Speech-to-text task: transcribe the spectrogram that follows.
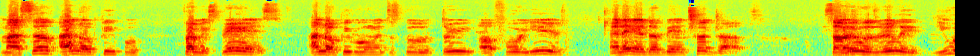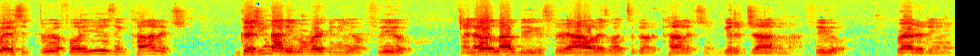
myself, I know people from experience. I know people who went to school three or four years, and they end up being truck drivers. So it was really you wasted three or four years in college because you're not even working in your field. And that was my biggest fear. I always wanted to go to college and get a job in my field rather than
